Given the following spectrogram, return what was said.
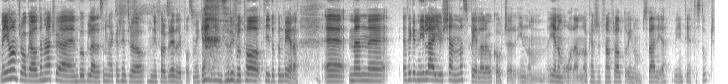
Men jag har en fråga och den här tror jag är en bubblare så den här kanske inte du har hunnit förbereda dig på så mycket. Så du får ta tid att fundera. Eh, men eh, jag tänker att ni lär ju känna spelare och coacher inom, genom åren och kanske framförallt då inom Sverige. Vi är inte jättestort.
